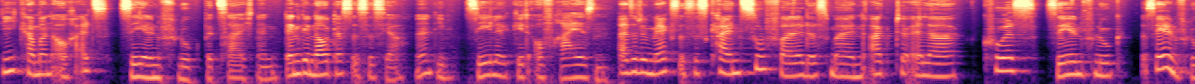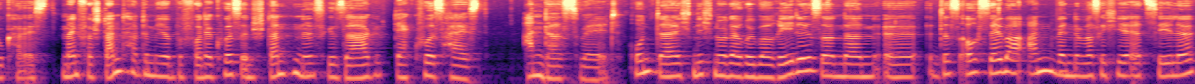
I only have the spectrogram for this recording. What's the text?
die kann man auch als Seelenflug bezeichnen. Denn genau das ist es ja. Ne? Die Seele geht auf Reisen. Also du merkst, es ist kein Zufall, dass mein aktueller Kurs Seelenflug Seelenflug heißt. Mein Verstand hatte mir, bevor der Kurs entstanden ist, gesagt, der Kurs heißt Anderswelt. Und da ich nicht nur darüber rede, sondern äh, das auch selber anwende, was ich hier erzähle,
